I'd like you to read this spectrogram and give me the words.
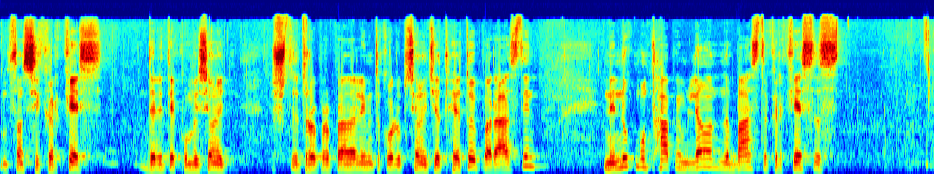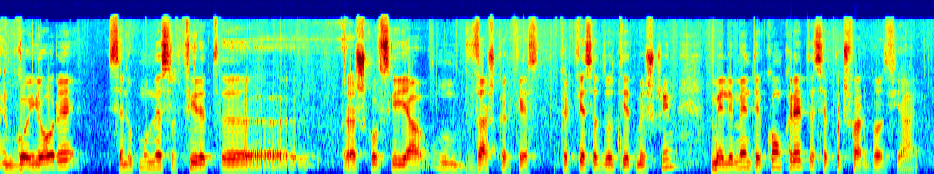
domethënë si kërkesë deri te Komisioni Shtetëror për Parandalimin e Korrupsionit që të hetojë për rastin, ne nuk mund të hapim lëndë në bazë të kërkesës gojore se nuk mund nesër të thirret Rashkovski ja unë dhash kërkesë. Kërkesa duhet të jetë me shkrim, me elemente konkrete se për çfarë bëhet fjalë.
